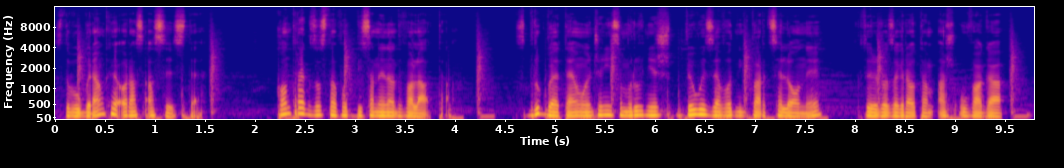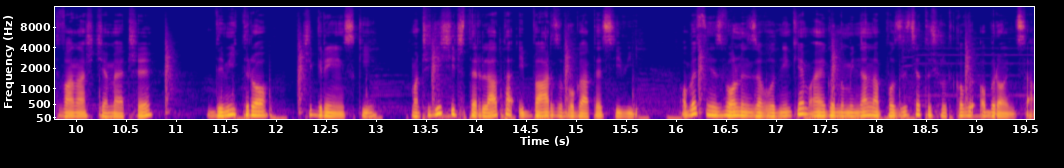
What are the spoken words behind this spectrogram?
zdobył bramkę oraz asystę. Kontrakt został podpisany na dwa lata. Z Brookbetem łączeni są również były zawodnik Barcelony, który rozegrał tam aż uwaga 12 meczy, Dymitro Cigryński. Ma 34 lata i bardzo bogate CV. Obecnie jest wolnym zawodnikiem, a jego nominalna pozycja to środkowy obrońca.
